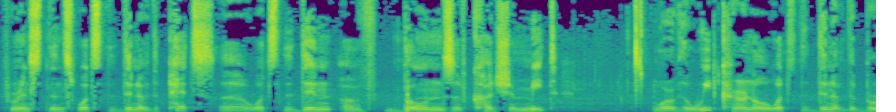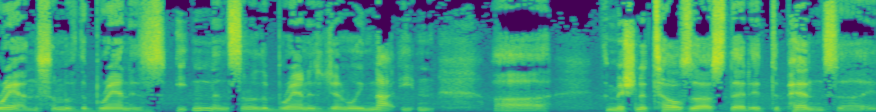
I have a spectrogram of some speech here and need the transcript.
For instance, what's the din of the pits? Uh, what's the din of bones of kudshim meat? Or of the wheat kernel, what's the din of the bran? Some of the bran is eaten and some of the bran is generally not eaten. Uh, the Mishnah tells us that it depends uh,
